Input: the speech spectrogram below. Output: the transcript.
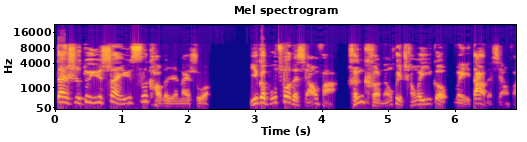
但是对于善于思考的人来说，一个不错的想法很可能会成为一个伟大的想法，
